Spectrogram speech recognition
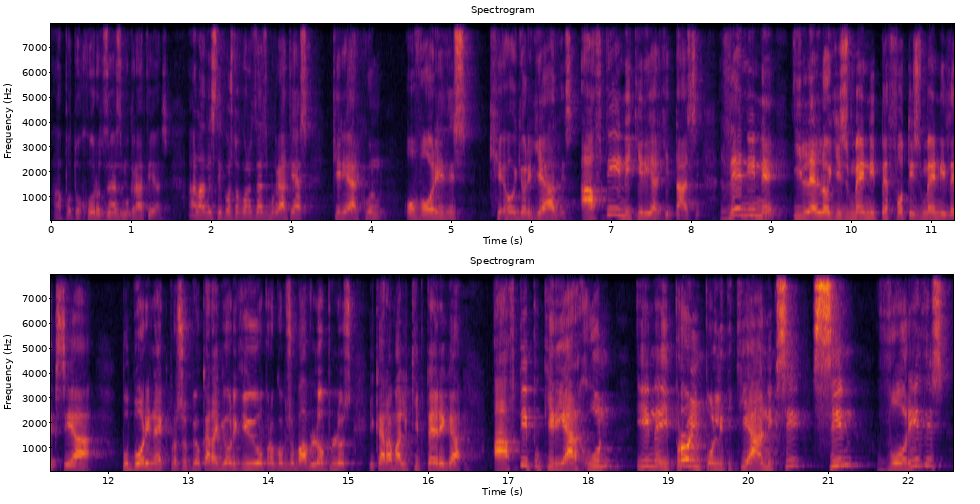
από το χώρο της Νέας Δημοκρατίας. Αλλά δυστυχώς στο χώρο της Νέας Δημοκρατίας κυριαρχούν ο Βορύδης και ο Γεωργιάδης. Αυτή είναι η κυρίαρχη τάση. Δεν είναι η λελογισμένη, πεφωτισμένη δεξιά που μπορεί να εκπροσωπεί ο Καραγεωργίου, ο Προκόψο Παυλόπουλος, η Καραμαλική Πτέρυγα. Αυτοί που κυριαρχούν είναι η πρώην πολιτική άνοιξη συν Βορύδης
